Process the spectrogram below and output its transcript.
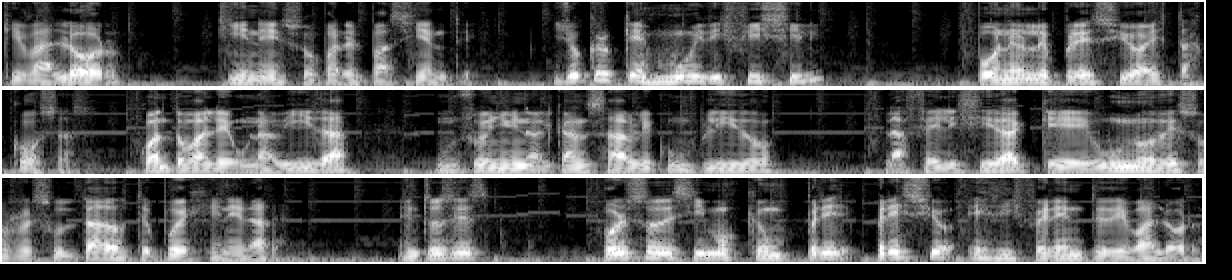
¿Qué valor tiene eso para el paciente? Yo creo que es muy difícil ponerle precio a estas cosas. ¿Cuánto vale una vida, un sueño inalcanzable cumplido, la felicidad que uno de esos resultados te puede generar? Entonces, por eso decimos que un precio es diferente de valor.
